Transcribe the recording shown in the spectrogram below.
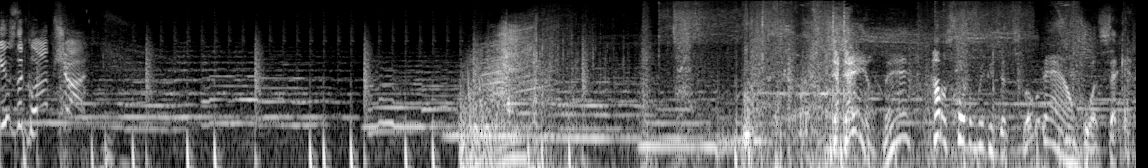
use the glove shot. Damn, man. I was hoping we could just slow down for a second.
